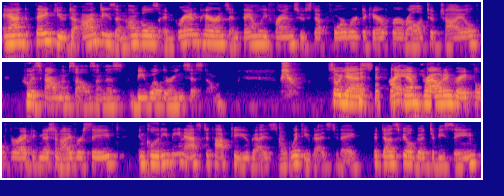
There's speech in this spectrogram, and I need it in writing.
And thank you to aunties and uncles and grandparents and family friends who step forward to care for a relative child who has found themselves in this bewildering system. Whew. So, yes, I am proud and grateful for recognition I've received, including being asked to talk to you guys or with you guys today. It does feel good to be seen.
